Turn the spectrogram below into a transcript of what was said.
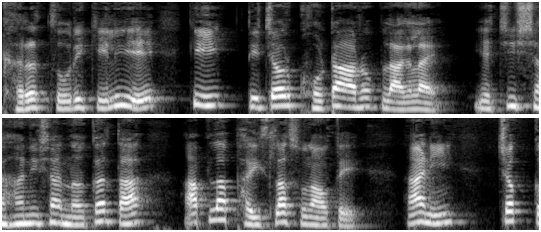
खरंच चोरी केलीये की तिच्यावर खोटा आरोप लागलाय याची शहानिशा न करता आपला फैसला सुनावते आणि चक्क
